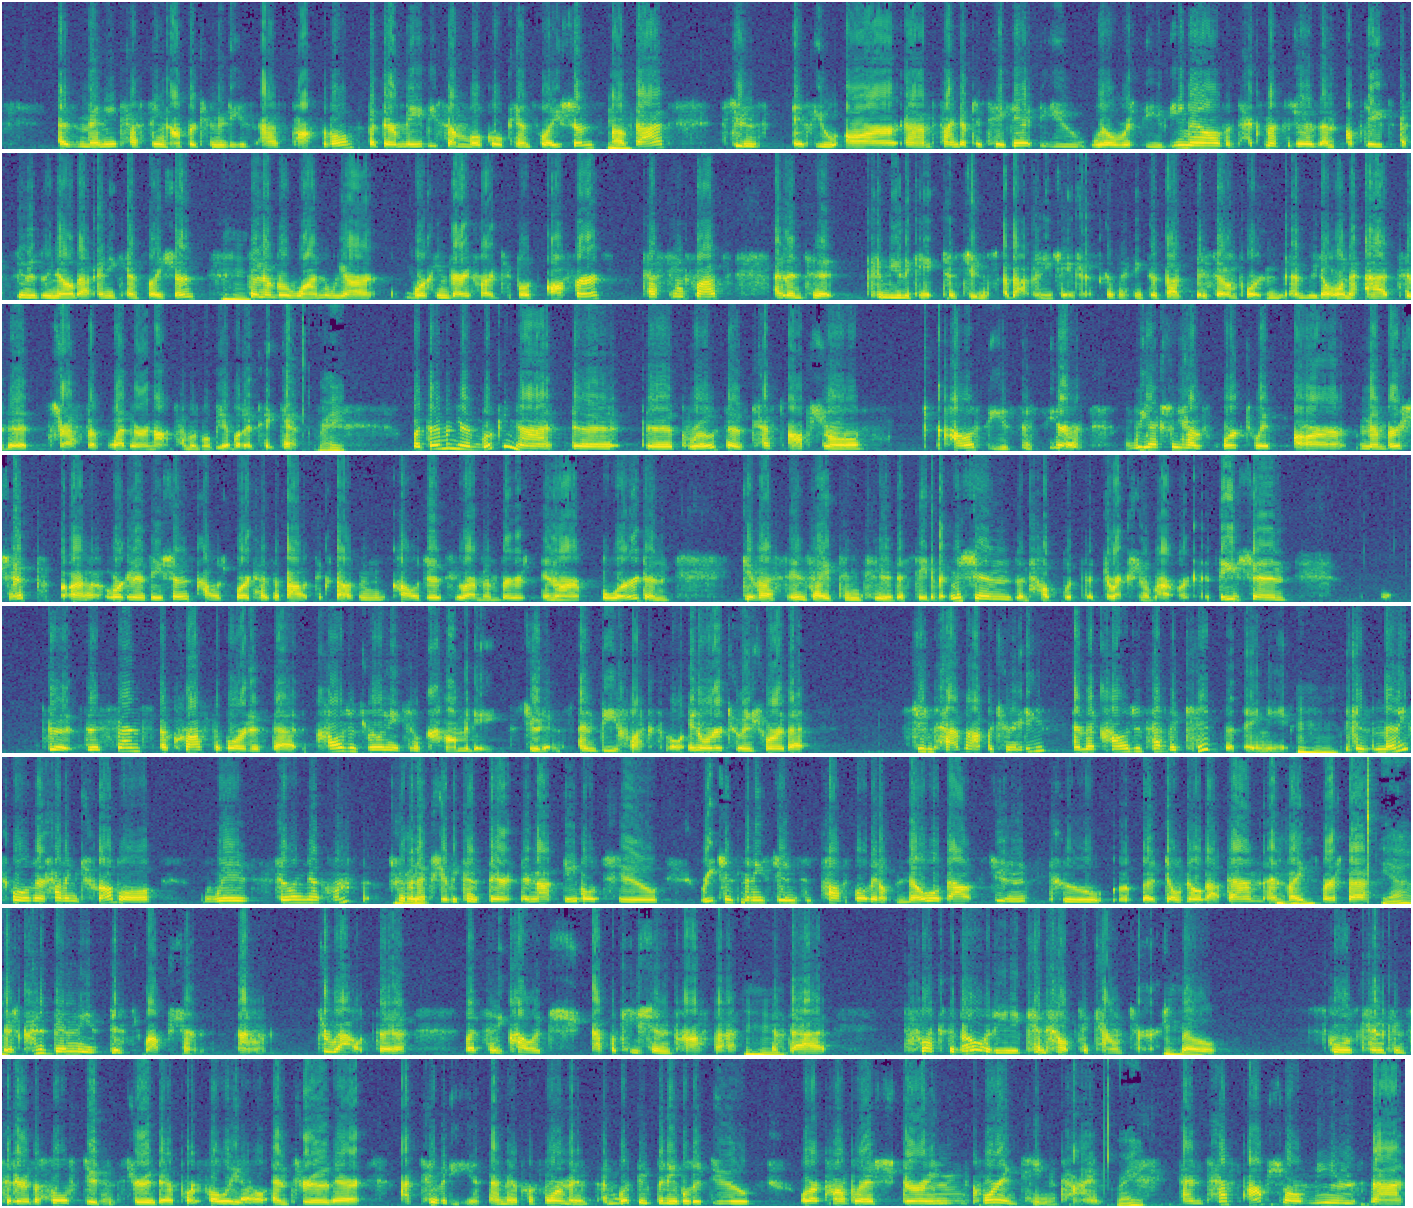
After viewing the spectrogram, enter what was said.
as many testing opportunities as possible, but there may be some local cancellations mm-hmm. of that. Students, if you are um, signed up to take it, you will receive emails and text messages and updates as soon as we know about any cancellations. Mm-hmm. So, number one, we are working very hard to both offer testing slots and then to communicate to students about any changes because I think that that is so important and we don't want to add to the stress of whether or not someone will be able to take it. Right. But then when you're looking at the the growth of test optional policies this year, we actually have worked with our membership uh, organizations. College Board has about 6,000 colleges who are members in our board and give us insights into the state of admissions and help with the direction of our organization. The, the sense across the board is that colleges really need to accommodate students and be flexible in order to ensure that students have the opportunities and that colleges have the kids that they need. Mm-hmm. Because many schools are having trouble with filling their classes for mm-hmm. the next year because they're they're not able to reach as many students as possible. They don't know about students who uh, don't know about them, and mm-hmm. vice versa. Yeah. There's kind of been these disruptions um, throughout the, let's say, college application process mm-hmm. that flexibility can help to counter. Mm-hmm. So schools can consider the whole student through their portfolio and through their activities and their performance and what they've been able to do or accomplish during quarantine time. Right. And test optional means that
